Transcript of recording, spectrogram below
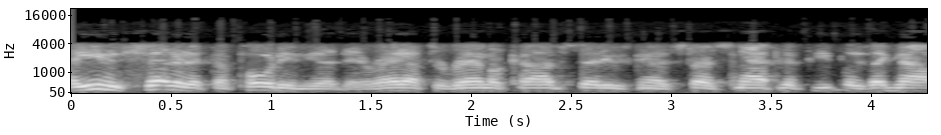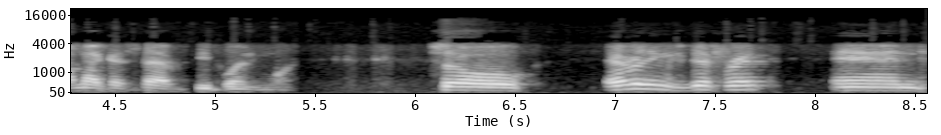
I even said it at the podium the other day, right after Randall Cobb said he was going to start snapping at people. He's like, "No, I'm not going to snap at people anymore." So everything's different, and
